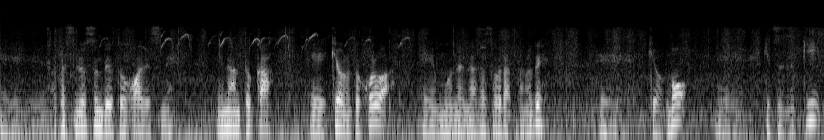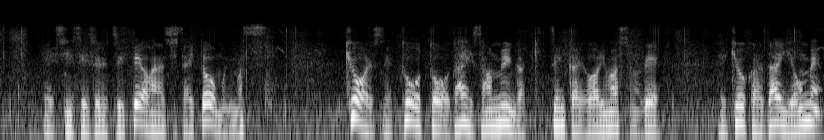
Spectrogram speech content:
え私の住んでるとこはですね、なんとか、え今日のところは、え問題なさそうだったので、え今日も、え引き続き、え申請書についてお話ししたいと思います。今日はですねとうとう第3面が前回終わりましたので、え今日から第4面、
